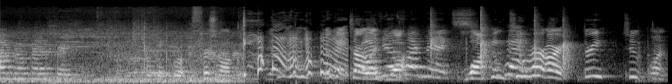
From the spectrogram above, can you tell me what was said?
I broke out of prison. Okay, well, first of all, yeah, okay, Okay. Start like do walk- five minutes. Walking Okay. to her. All right, three, two, one.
